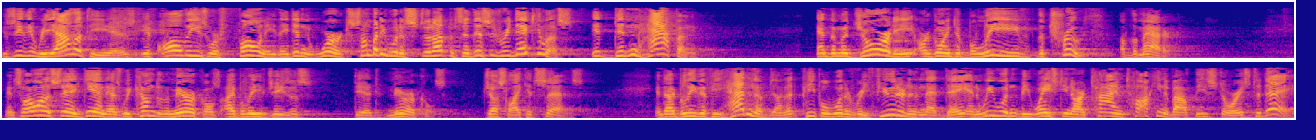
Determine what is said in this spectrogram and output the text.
You see, the reality is, if all these were phony, they didn't work, somebody would have stood up and said, This is ridiculous. It didn't happen. And the majority are going to believe the truth of the matter. And so I want to say again, as we come to the miracles, I believe Jesus did miracles, just like it says. And I believe if he hadn't have done it, people would have refuted it in that day, and we wouldn't be wasting our time talking about these stories today.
